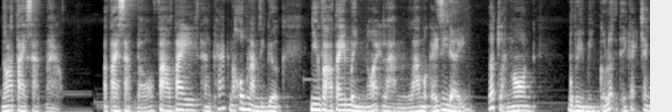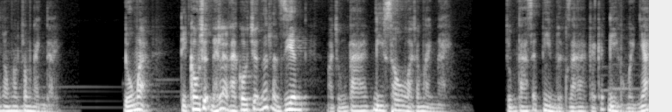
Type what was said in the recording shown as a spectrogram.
nó là tài sản nào. Và tài sản đó vào tay thằng khác nó không làm gì được, nhưng vào tay mình nó lại làm làm một cái gì đấy rất là ngon, bởi vì mình có lợi thế cạnh tranh trong trong ngành đấy đúng không ạ? Thì câu chuyện đấy lại là câu chuyện rất là riêng mà chúng ta đi sâu vào trong ngành này. Chúng ta sẽ tìm được ra cái cách đi của mình nhé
